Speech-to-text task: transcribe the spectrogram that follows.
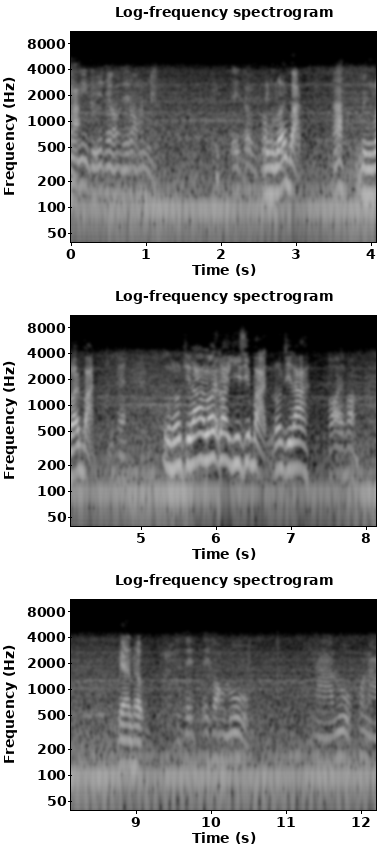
พัพักกนี่ตัวนี้แถวในห้องมันนี่ ได้ต้องหนึ่งร้อยบาทฮะหนึ่งร้อยบาทโอเคนี่นนทิลาร้อยร้อยยี่สิบบาทนนทิลาซอยพร้อมแมนครับเสร็จได้ทองลูกนาลูกพ่อนา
